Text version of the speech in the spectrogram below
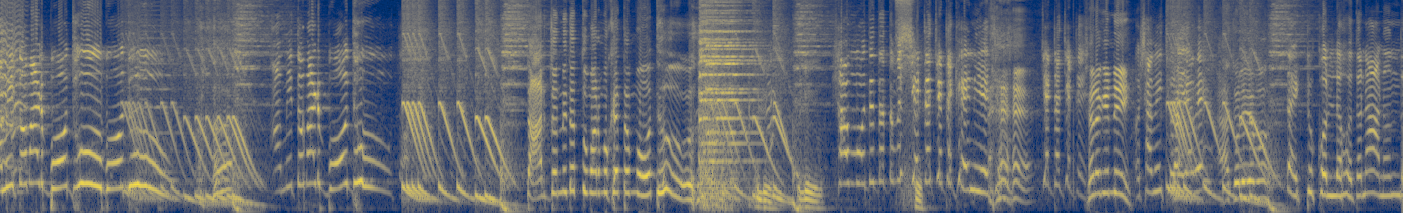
আমি তোমার বধূ বধূ। আমি তোমার বধূ। তার জন্য তো তোমার মুখে তো মধু সব মধ্যে তো তুমি চেটে চেটে খেয়ে নিয়েছো হ্যাঁ। চেটে চেটে। শোনো কিন্নি ও স্বামী চলে যাবে। হ্যাঁ, চলে যাব। তা একটু করলে হতো না আনন্দ?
